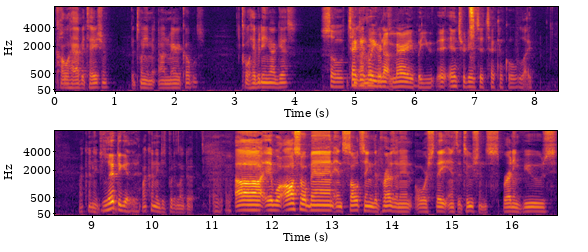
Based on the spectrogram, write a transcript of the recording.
Cohabitation between unmarried couples. Cohabiting, I guess. So technically, you're not married, but you entered into technical like Why couldn't they just live together. Why couldn't they just put it like that? Uh, it will also ban insulting the president or state institutions, spreading views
